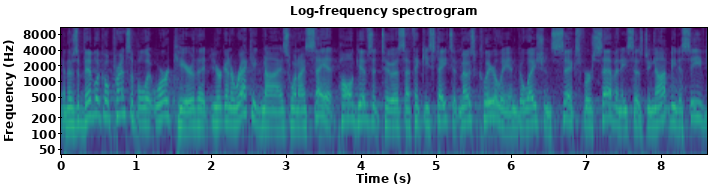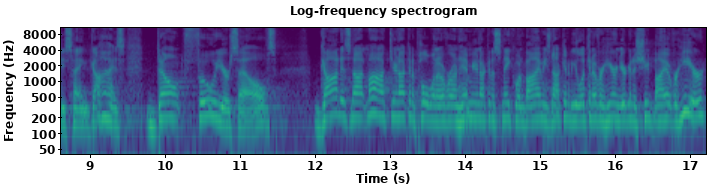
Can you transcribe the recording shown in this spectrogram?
And there's a biblical principle at work here that you're going to recognize when I say it. Paul gives it to us. I think he states it most clearly in Galatians 6, verse 7. He says, Do not be deceived. He's saying, Guys, don't fool yourselves. God is not mocked. You're not going to pull one over on him. You're not going to sneak one by him. He's not going to be looking over here and you're going to shoot by over here.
